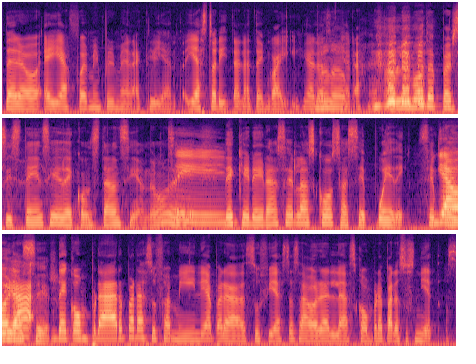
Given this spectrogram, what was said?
pero ella fue mi primera clienta y hasta ahorita la tengo ahí, a la señora. Ahora. Hablemos de persistencia y de constancia, ¿no? De, Sí. de querer hacer las cosas, se puede, se y puede ahora hacer. de comprar para su familia, para sus fiestas, ahora las compra para sus nietos.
